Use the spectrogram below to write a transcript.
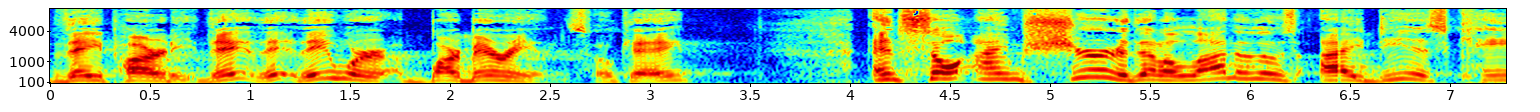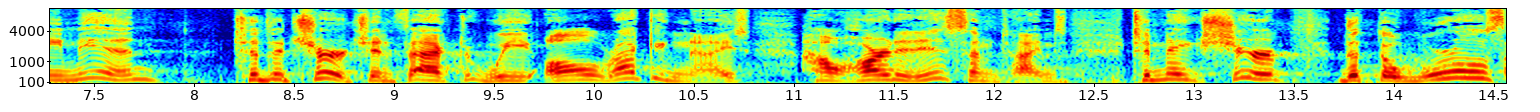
they partied. They, they, they were barbarians, okay? And so I'm sure that a lot of those ideas came in to the church. In fact, we all recognize how hard it is sometimes to make sure that the world's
